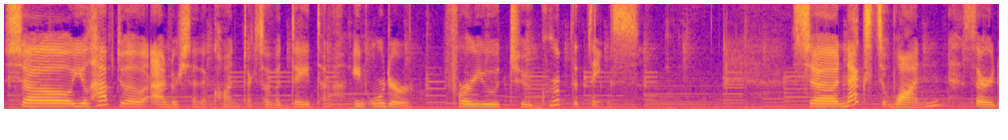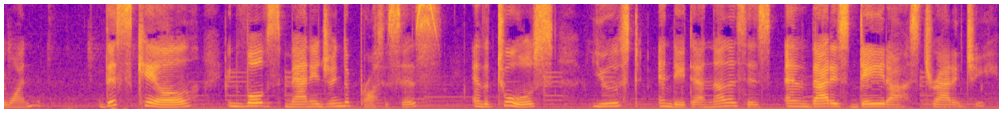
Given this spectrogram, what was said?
So, you'll have to understand the context of a data in order for you to group the things. So, next one, third one, this skill involves managing the processes and the tools used in data analysis, and that is data strategy.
